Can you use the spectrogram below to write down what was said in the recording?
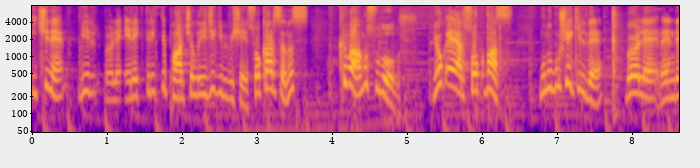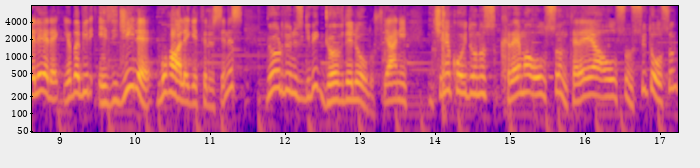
içine bir böyle elektrikli parçalayıcı gibi bir şey sokarsanız kıvamı sulu olur. Yok eğer sokmaz bunu bu şekilde böyle rendeleyerek ya da bir eziciyle bu hale getirirseniz gördüğünüz gibi gövdeli olur. Yani içine koyduğunuz krema olsun, tereyağı olsun, süt olsun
